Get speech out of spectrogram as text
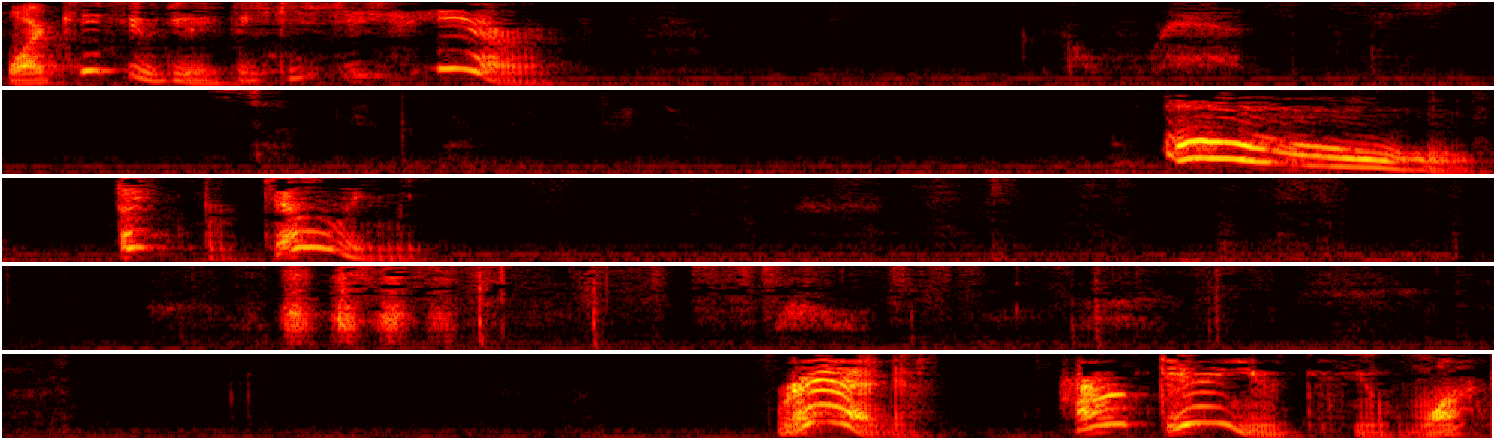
why did you do? This here. Oh, thanks for telling me. Red, how dare you do what?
